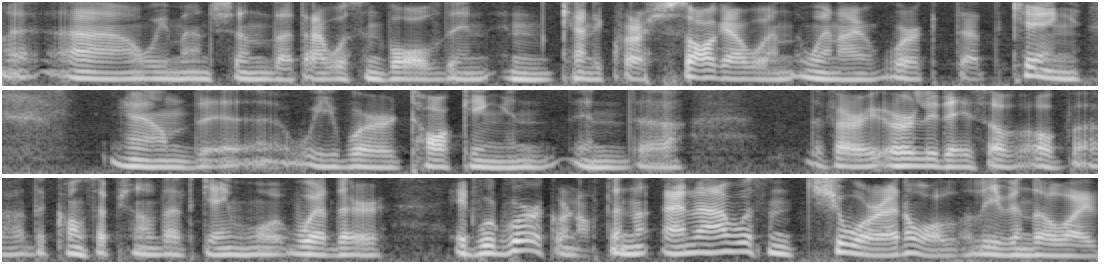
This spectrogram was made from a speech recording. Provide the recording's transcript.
uh, we mentioned that I was involved in, in Candy Crush Saga when when I worked at King, and uh, we were talking in in the the very early days of, of uh, the conception of that game whether it would work or not. And and I wasn't sure at all even though I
